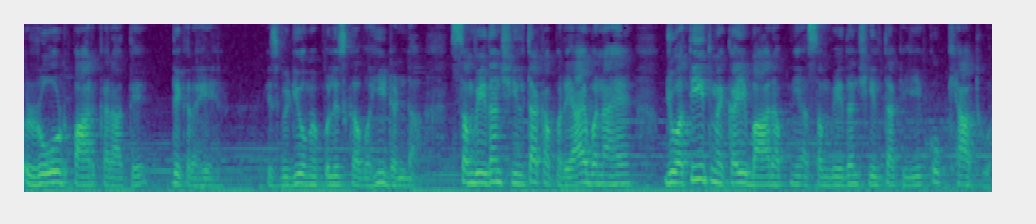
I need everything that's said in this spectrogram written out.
रोड पार कराते दिख रहे हैं। इस वीडियो में पुलिस का वही डंडा संवेदनशीलता का पर्याय बना है, जो अतीत में कई बार अपनी असंवेदनशीलता के लिए कुख्यात हुआ।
